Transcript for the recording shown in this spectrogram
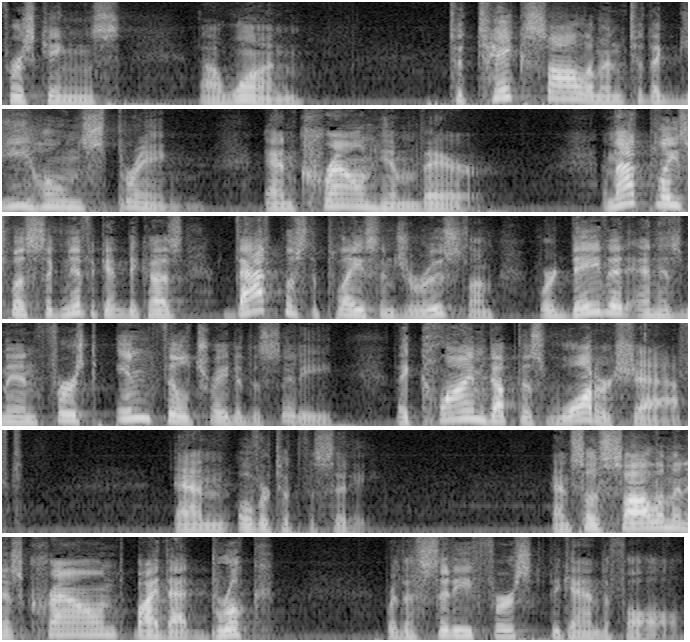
1 Kings uh, 1 to take Solomon to the Gihon spring and crown him there. And that place was significant because that was the place in Jerusalem where David and his men first infiltrated the city. They climbed up this water shaft and overtook the city. And so Solomon is crowned by that brook where the city first began to fall.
